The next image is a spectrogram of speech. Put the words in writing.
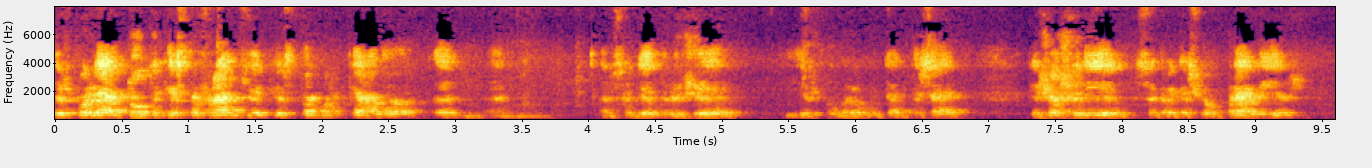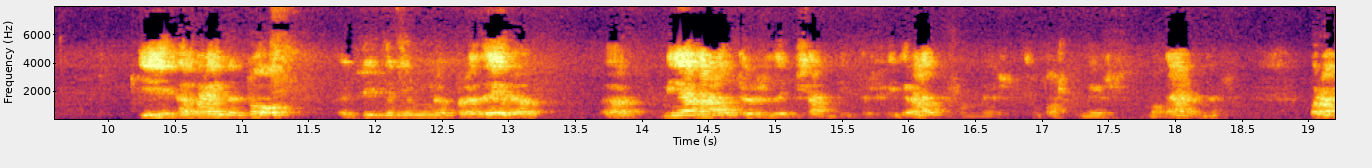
Després hi ha tota aquesta franja que està marcada en, en, en la lletra G, i el número 87, que això serien segregacions prèvies, i a baix de tot, aquí tenim una pradera, eh? n'hi ha d'altres dins Sant Interfigural, que són més, supos que més modernes, però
